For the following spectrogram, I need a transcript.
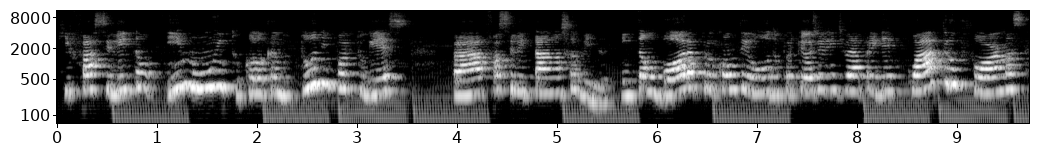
que facilitam e muito, colocando tudo em português para facilitar a nossa vida. Então, bora pro conteúdo, porque hoje a gente vai aprender quatro formas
